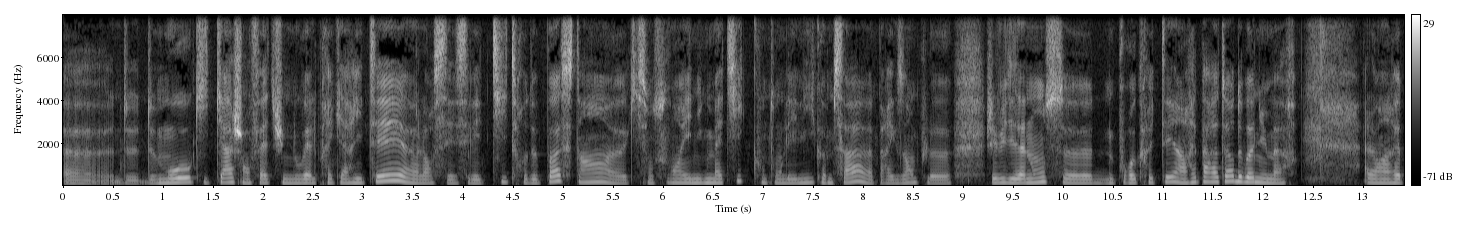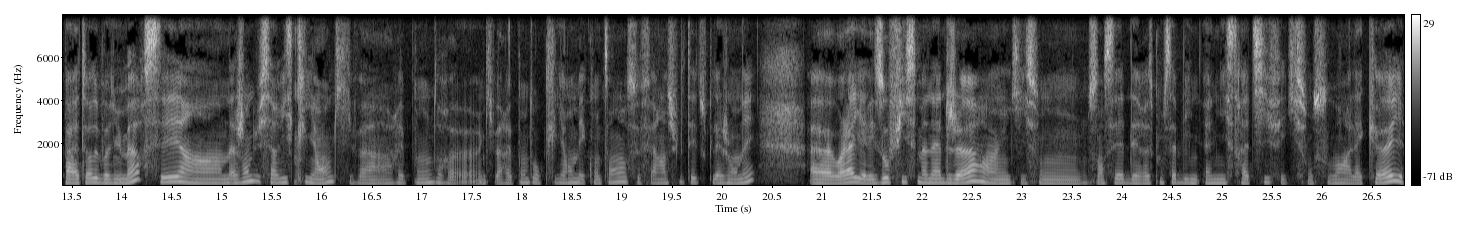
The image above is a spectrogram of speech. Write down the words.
euh, de, mots qui cachent en fait une nouvelle précarité. Alors c'est les titres de postes hein, euh, qui sont souvent énigmatiques quand on les lit comme ça. Par exemple, euh, j'ai vu des annonces pour recruter un réparateur de bonne humeur. Alors un réparateur de bonne humeur, c'est un agent du service client qui va répondre, euh, qui va répondre aux clients mécontents, se faire insulter toute la journée. Euh, voilà, il y a les office managers hein, qui sont censés être des responsables administratifs et qui sont souvent à l'accueil.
